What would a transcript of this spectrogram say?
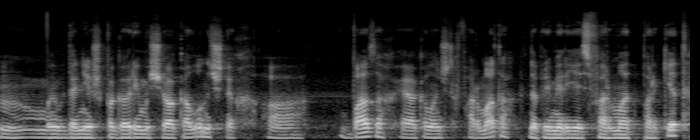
Мы в дальнейшем поговорим еще о колоночных базах и о колоночных форматах. Например, есть формат паркет,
